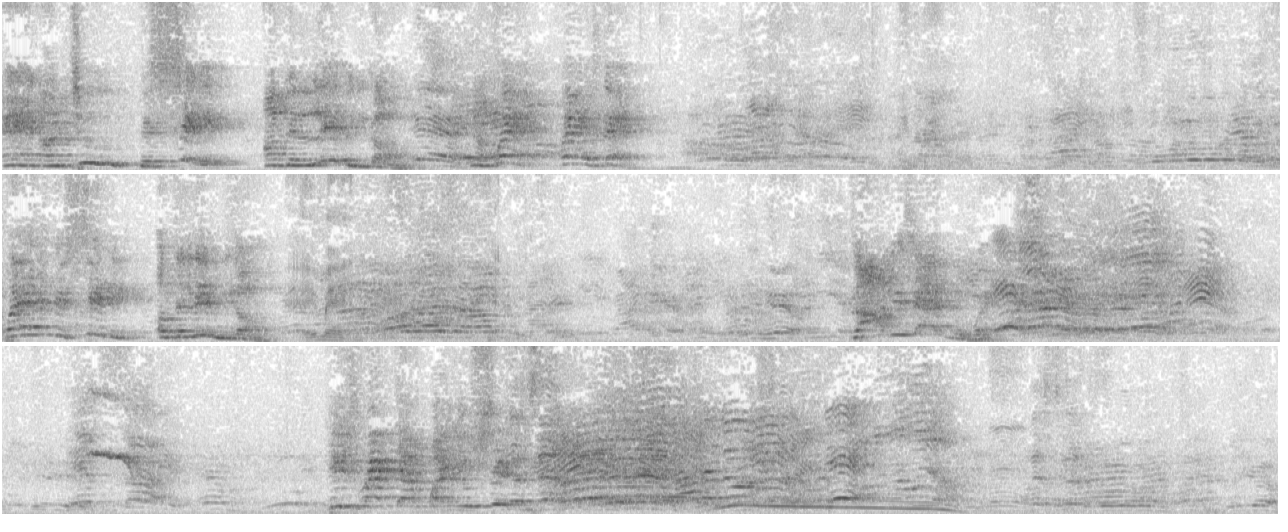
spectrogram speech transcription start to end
and unto the city of the living God. Yeah. Now where, where is that? Where is the city of the living God? Amen. God is everywhere. He's right there where you sit. Hallelujah. Yes.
